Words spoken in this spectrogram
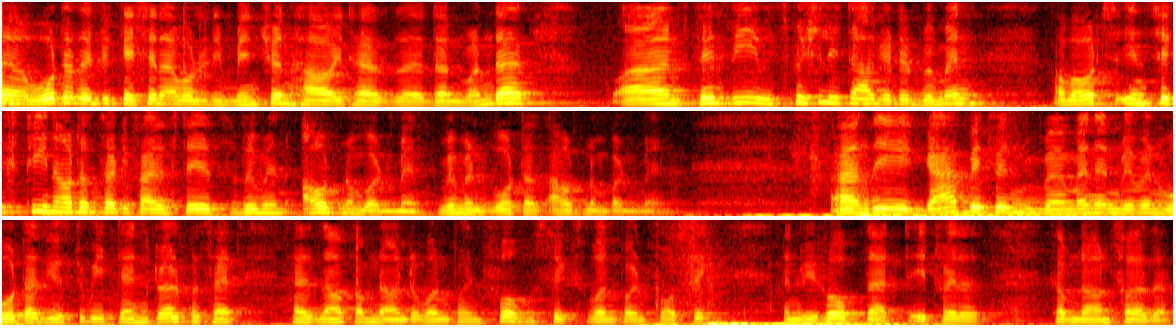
uh, voter education, I've already mentioned how it has done wonder. And since we especially targeted women, about in 16 out of 35 states, women outnumbered men. Women voters outnumbered men. And the gap between men and women voters used to be 10 12%, has now come down to 1.46, 1.46, and we hope that it will come down further.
